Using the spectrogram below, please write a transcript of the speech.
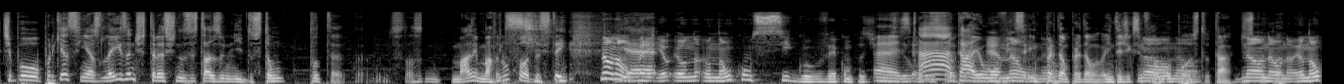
tipo, porque assim, as leis antitrust nos Estados Unidos estão, puta, elas mal e mal Então não foda-se. existem. Não, não, é- peraí, eu, eu, não- eu não consigo ver como positivo. É, não eu- Ah, isso. tá, eu É, ouvi. não, você- não. Perdão, perdão, eu entendi que você Não, falou o não. oposto, tá. Não, desculpa. não, não. Eu não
